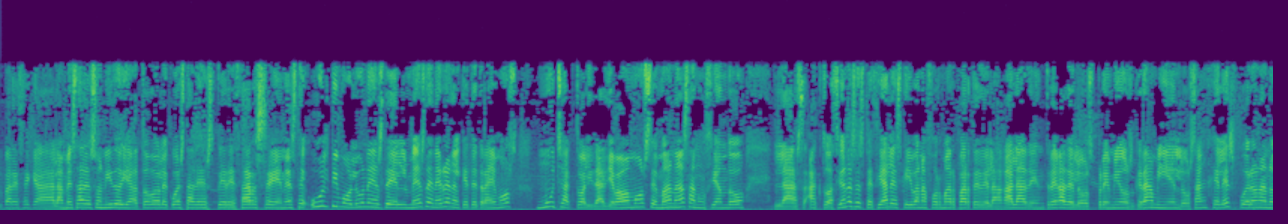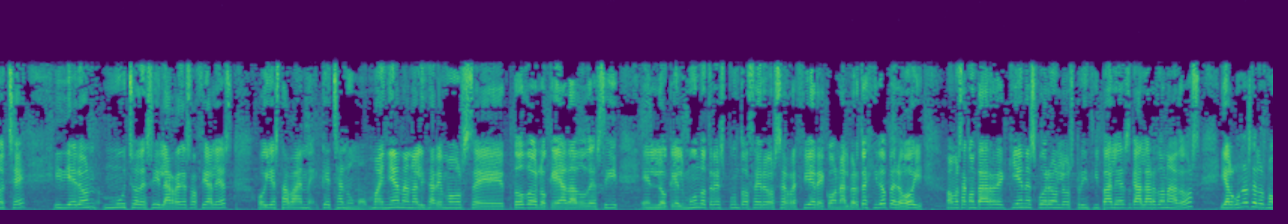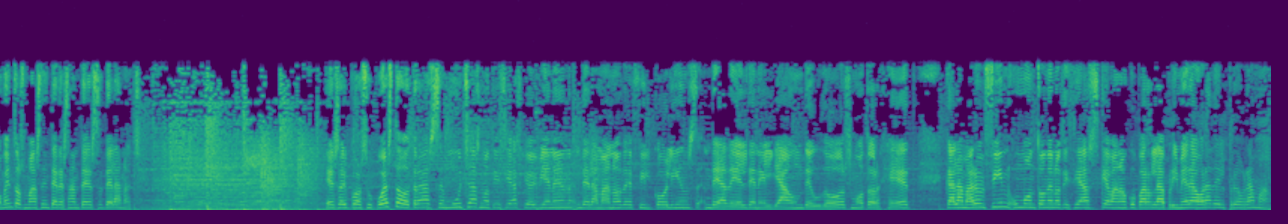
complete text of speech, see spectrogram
Parece que a la mesa de sonido y a todo le cuesta desperezarse en este último lunes del mes de enero en el que te traemos mucha actualidad. Llevábamos semanas anunciando las actuaciones especiales que iban a formar parte de la gala de entrega de los premios Grammy en Los Ángeles fueron anoche y dieron mucho de sí. Las redes sociales hoy estaban que echan humo. Mañana analizaremos eh, todo lo que ha dado de sí en lo que el mundo 3.0 se refiere con Alberto Ejido, pero hoy vamos a contar quiénes fueron los principales galardonados y algunos de los momentos más interesantes de la noche. Es hoy, por supuesto, otras muchas noticias que hoy vienen de la mano de Phil Collins, de Adele, de Neil Young, de U2, Motorhead, Calamaro, en fin, un montón de noticias que van a ocupar la primera hora del programa.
